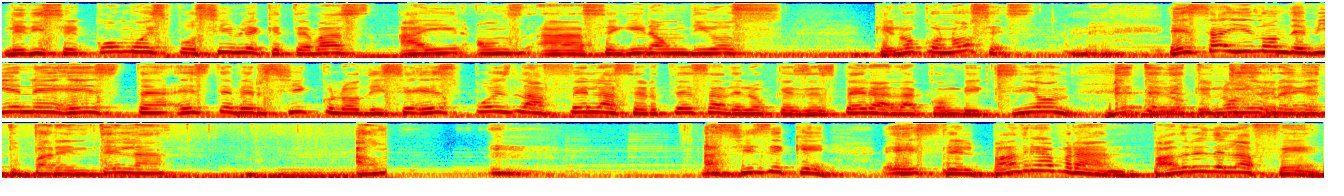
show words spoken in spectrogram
le dice, ¿cómo es posible que te vas a ir a, un, a seguir a un Dios que no conoces? Amén. Es ahí donde viene esta, este versículo, dice, es pues la fe, la certeza de lo que se espera, la convicción. Vete de, de lo que tu no tierra se y ve. de tu parentela a un Así es de que el padre Abraham, padre de la fe,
